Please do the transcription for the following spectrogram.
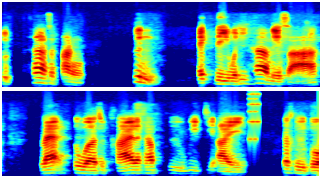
4.5 สตังค์ขึ้น XD วันที่ 5 เมษาและตัวสุดท้ายนะครับคือ VGI ก็คือตัว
